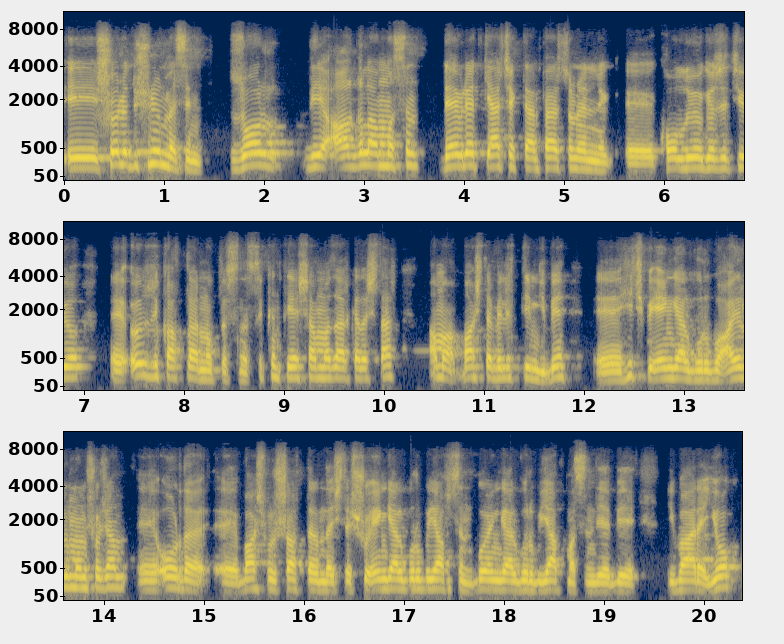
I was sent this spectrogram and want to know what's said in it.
E, şöyle düşünülmesin, zor diye algılanmasın. Devlet gerçekten personelini e, kolluyor, gözetiyor. E, özlük haklar noktasında sıkıntı yaşanmaz arkadaşlar. Ama başta belirttiğim gibi e, hiçbir engel grubu ayrılmamış hocam. E, orada e, başvuru şartlarında işte şu engel grubu yapsın, bu engel grubu yapmasın diye bir ibare yok.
